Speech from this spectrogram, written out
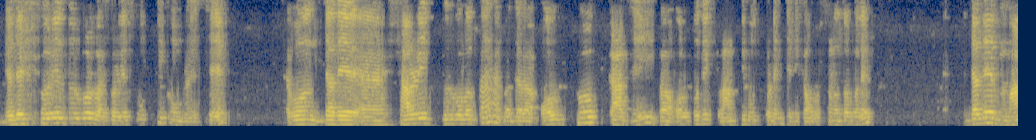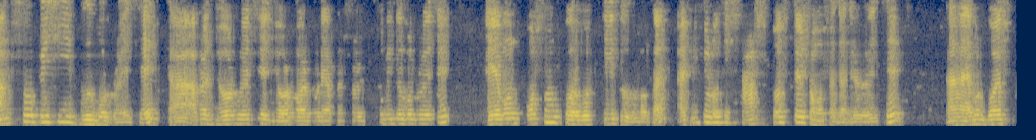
যাদের শরীর দুর্বল বা শরীরে শক্তি কম রয়েছে এবং যাদের শারীরিক দুর্বলতা বা যারা অল্প কাজে বা অল্পতে ক্লান্তি বোধ করেন, যেটিকে অবসন্নতা বলে, যাদের মাংস পেশি দুর্বল রয়েছে আপনার জ্বর হয়েছে, জ্বর হওয়ার পরে আপনার শরীর খুবই দুর্বল রয়েছে এবং প্রসব পরবর্তী দুর্বলতা এক বিষয় হচ্ছে শ্বাসকষ্টের সমস্যা যাদের রয়েছে এবং বয়স্ক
